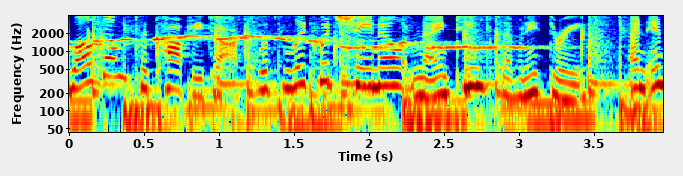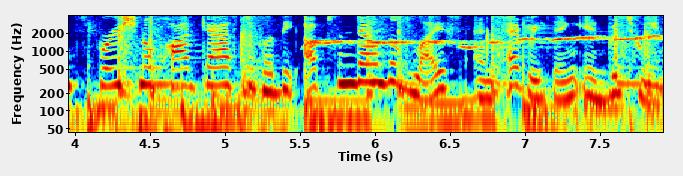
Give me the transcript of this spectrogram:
Welcome to Coffee Talk with Liquid Shano 1973, an inspirational podcast about the ups and downs of life and everything in between.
